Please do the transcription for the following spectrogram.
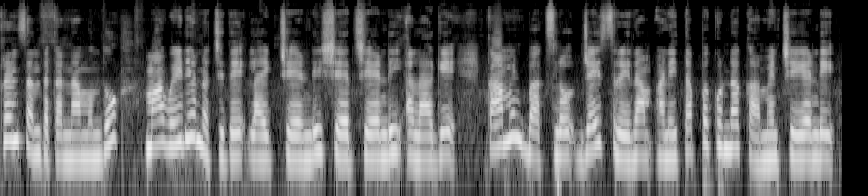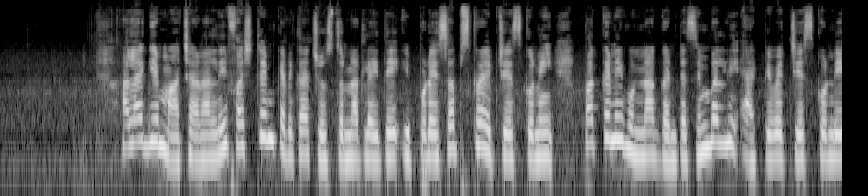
ఫ్రెండ్స్ అంతకన్నా ముందు మా వీడియో నచ్చితే లైక్ చేయండి షేర్ చేయండి. అలాగే కామెంట్ బాక్స్లో జై శ్రీరామ్ అని తప్పకుండా కామెంట్ చేయండి. అలాగే మా ఛానల్ని ఫస్ట్ టైం కనుక చూస్తున్నట్లయితే ఇప్పుడే సబ్స్క్రైబ్ చేసుకుని పక్కనే ఉన్న గంట సింబల్ని యాక్టివేట్ చేసుకోండి.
